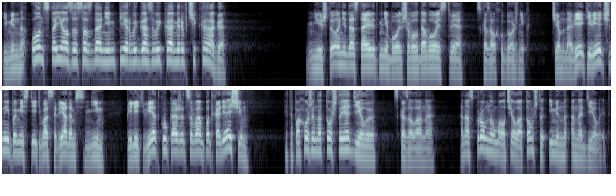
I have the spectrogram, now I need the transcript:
«Именно он стоял за созданием первой газовой камеры в Чикаго». «Ничто не доставит мне большего удовольствия», — сказал художник, «чем навеки вечный поместить вас рядом с ним. Пилить ветку кажется вам подходящим?» «Это похоже на то, что я делаю», — сказала она. Она скромно умолчала о том, что именно она делает.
